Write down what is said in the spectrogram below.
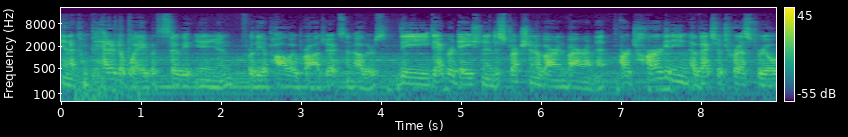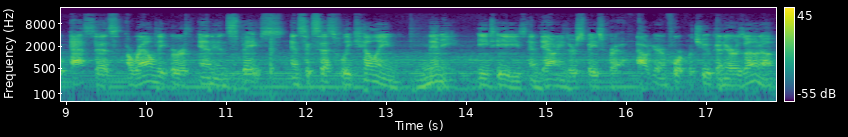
in a competitive way with the Soviet Union for the Apollo projects and others, the degradation and destruction of our environment, our targeting of extraterrestrial assets around the Earth and in space, and successfully killing many ETs and downing their spacecraft. Out here in Fort Huachuca in Arizona,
